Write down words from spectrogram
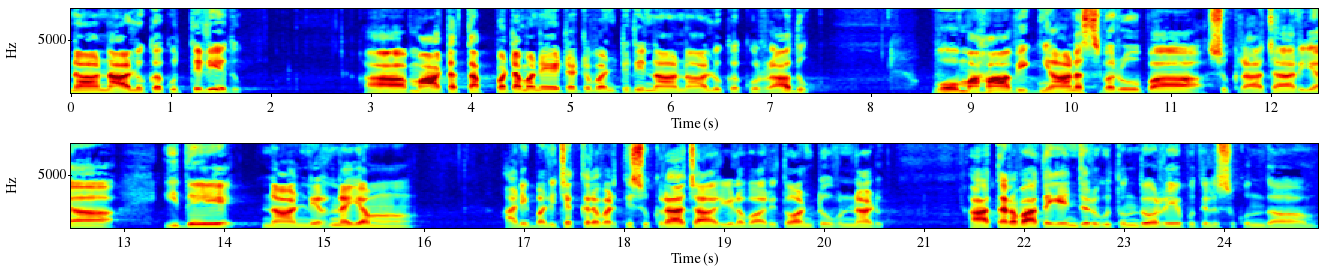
నా నాలుకకు తెలియదు. ఆ మాట తప్పటం అనేటటువంటిది నా నాలుకకు రాదు. ఓ మహావిజ్ఞానస్వరూప శుక్రాచార్య ఇదే నా నిర్ణయం అని బలిచక్రవర్తి శుక్రాచార్యుల వారితో అంటూ ఉన్నాడు. ఆ తర్వాత ఏం జరుగుతుందో రేపు తెలుసుకుందాం.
